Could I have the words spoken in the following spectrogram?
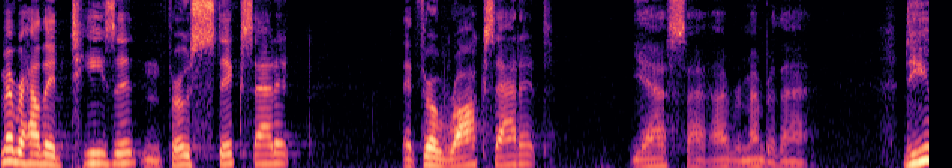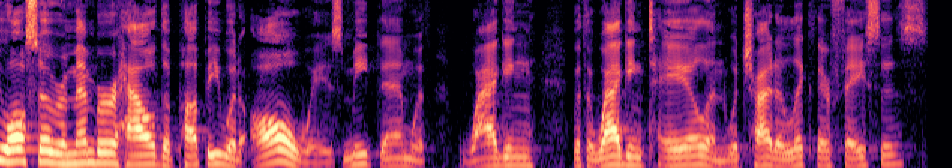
Remember how they'd tease it and throw sticks at it? They'd throw rocks at it? Yes, I, I remember that. Do you also remember how the puppy would always meet them with wagging with a wagging tail and would try to lick their faces?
